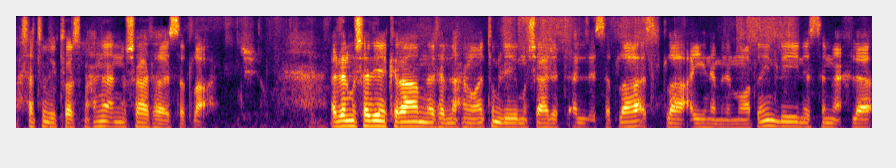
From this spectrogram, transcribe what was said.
أحسنتم دكتور اسمح لنا أن نشاهد هذا الاستطلاع. أعزائي المشاهدين الكرام نذهب نحن وأنتم لمشاهدة الاستطلاع استطلاع عينة من المواطنين لنستمع إلى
